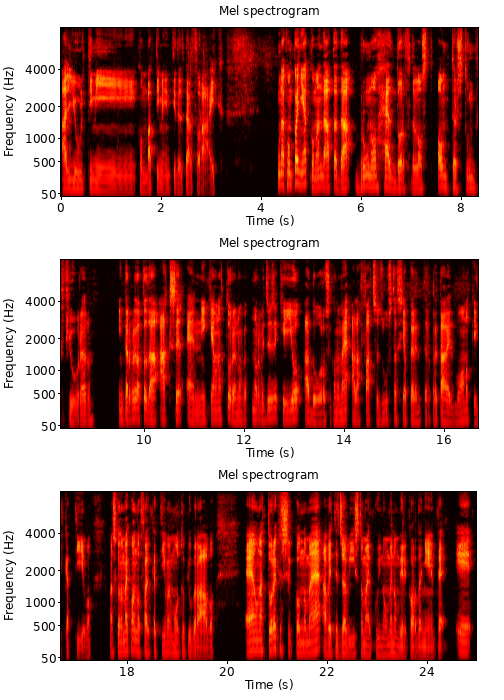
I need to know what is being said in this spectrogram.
agli ultimi combattimenti del Terzo Reich. una compagnia comandata da Bruno Heldorf dello Untersturmführer, interpretato da Axel Henny, che è un attore no- norvegese che io adoro. Secondo me ha la faccia giusta sia per interpretare il buono che il cattivo, ma secondo me quando fa il cattivo è molto più bravo. È un attore che secondo me avete già visto, ma il cui nome non vi ricorda niente. E,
